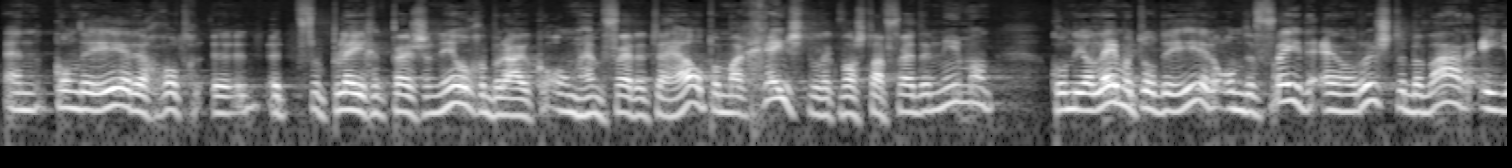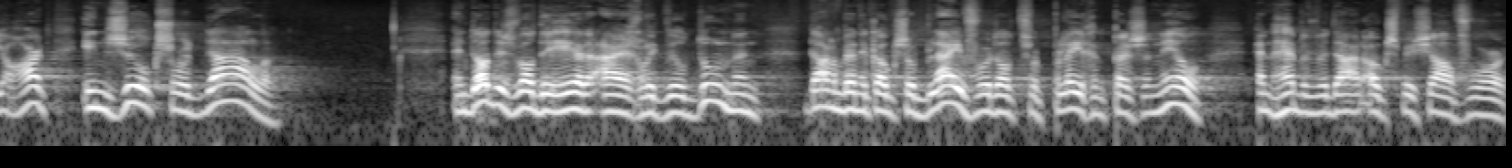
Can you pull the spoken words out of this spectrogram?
En kon de Heere God uh, het verplegend personeel gebruiken om hem verder te helpen. Maar geestelijk was daar verder niemand. Kon hij alleen maar tot de Heer om de vrede en rust te bewaren in je hart in zulk soort dalen. En dat is wat de Heer eigenlijk wil doen. En daarom ben ik ook zo blij voor dat verplegend personeel. En hebben we daar ook speciaal voor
